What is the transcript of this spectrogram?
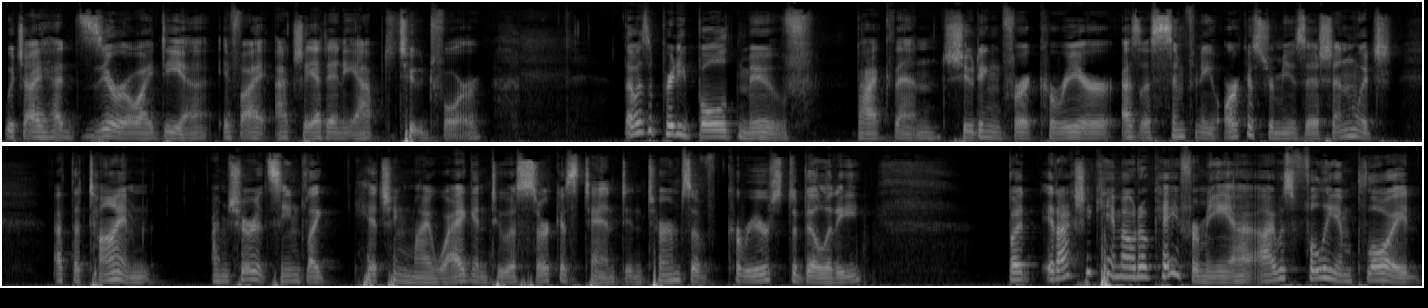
which I had zero idea if I actually had any aptitude for. That was a pretty bold move back then, shooting for a career as a symphony orchestra musician, which at the time, I'm sure it seemed like hitching my wagon to a circus tent in terms of career stability. But it actually came out okay for me. I, was fully employed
